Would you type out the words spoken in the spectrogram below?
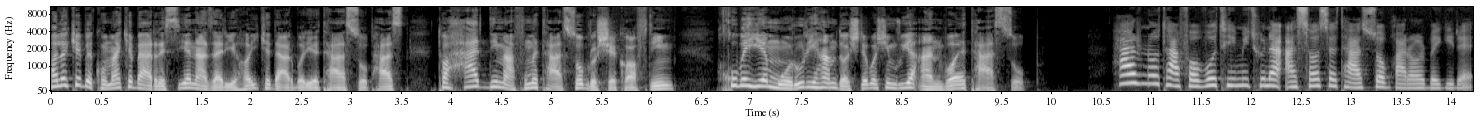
حالا که به کمک بررسی نظریه هایی که درباره تعصب هست تا حدی مفهوم تعصب رو شکافتیم خوبه یه مروری هم داشته باشیم روی انواع تعصب. هر نوع تفاوتی می‌تونه اساس تعصب قرار بگیره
